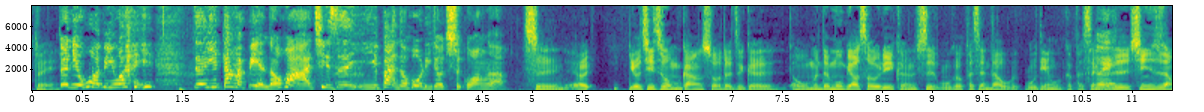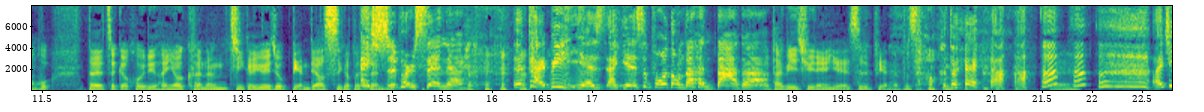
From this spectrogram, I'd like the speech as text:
对，对，你货币万一 这一大贬的话，其实一半的获利就吃光了。是，呃。尤其是我们刚刚说的这个，我们的目标收益率可能是五个 percent 到五五点五个 percent，可是新兴市场汇的这个汇率很有可能几个月就贬掉十个 percent，十 percent 呢？台币也也是波动的很大的。台币去年也是贬了不少。对啊，而且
